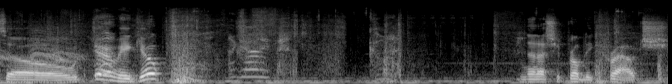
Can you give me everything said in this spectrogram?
So, there we go. I got it. Come on. And then I should probably crouch.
